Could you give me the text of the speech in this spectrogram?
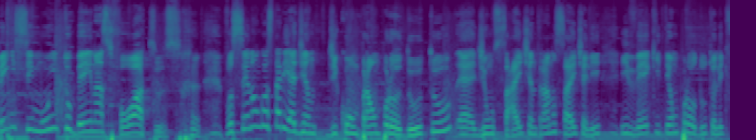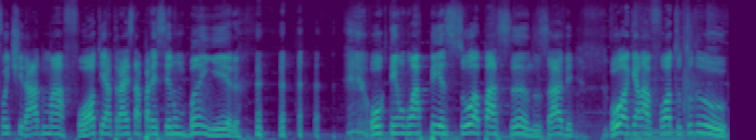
Pense muito bem nas fotos. Você não gostaria de, de comprar um produto é, de um site, entrar no site ali e ver que tem um produto ali que foi tirado uma foto e atrás está aparecendo um banheiro. Ou que tem alguma pessoa passando, sabe? Ou aquela foto tudo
